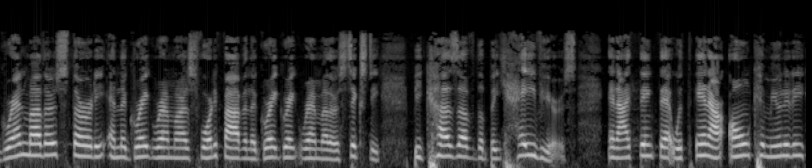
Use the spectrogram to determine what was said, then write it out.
grandmother's thirty, and the great grandmother's forty five, and the great great grandmother is sixty, because of the behaviors. And I think that within our own community,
